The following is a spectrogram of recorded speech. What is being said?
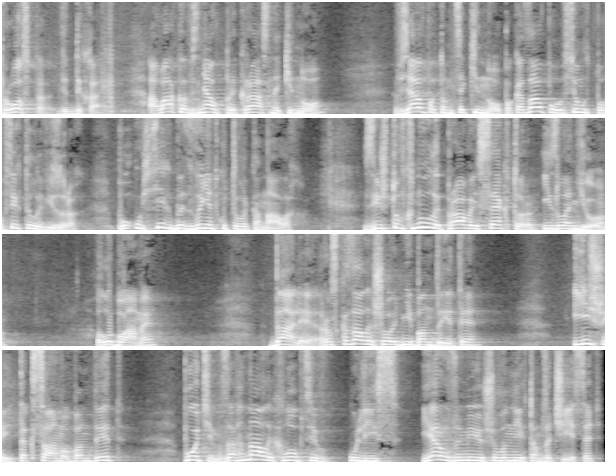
Просто віддихає. Аваков зняв прекрасне кіно, взяв потім це кіно, показав по, всьому, по всіх телевізорах, по усіх без винятку телеканалах, зіштовхнули правий сектор із ланьо лобами. Далі розказали, що одні бандити, інший так само бандит. Потім загнали хлопців у ліс. Я розумію, що вони їх там зачистять.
